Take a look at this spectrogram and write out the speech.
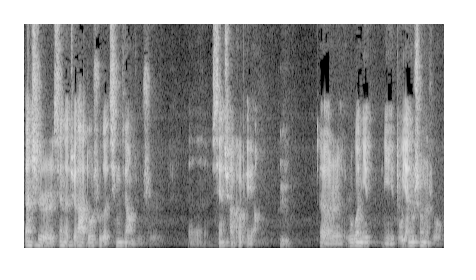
但是现在绝大多数的倾向就是，呃，先全科培养。嗯。呃，如果你你读研究生的时候，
